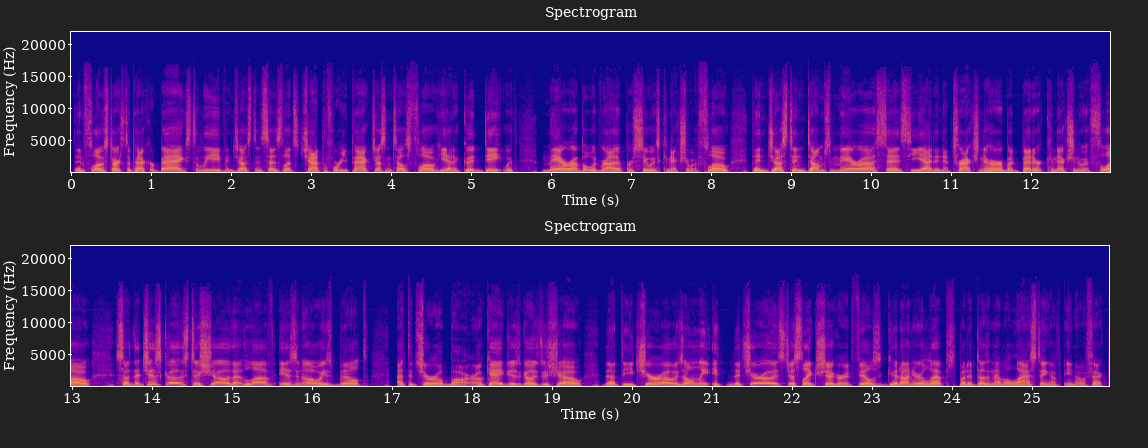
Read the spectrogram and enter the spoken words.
Then Flo starts to pack her bags to leave, and Justin says, let's chat before you pack. Justin tells Flo he had a good date with Mara, but would rather pursue his connection with Flo. Then Justin dumps Mara, says he had an attraction to her, but better connection with Flo. So that just goes to show that love isn't always built at the churro bar, okay? Just goes to show that the churro is only, it, the churro is just like sugar. It feels good on your lips, but it doesn't have a lasting, you know, effect.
